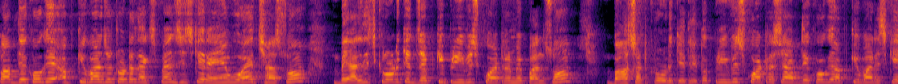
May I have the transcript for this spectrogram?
तो आप देखोगे, अब की बार जो टोटल एक्सपेंस इसके रहे हैं, वो है छः सौ बयालीस करोड़ के, जबकि प्रीवियस क्वार्टर में पाँच सौ बासठ करोड़ के थे। तो प्रीवियस क्वार्टर से आप देखोगे, अब की बार इसके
